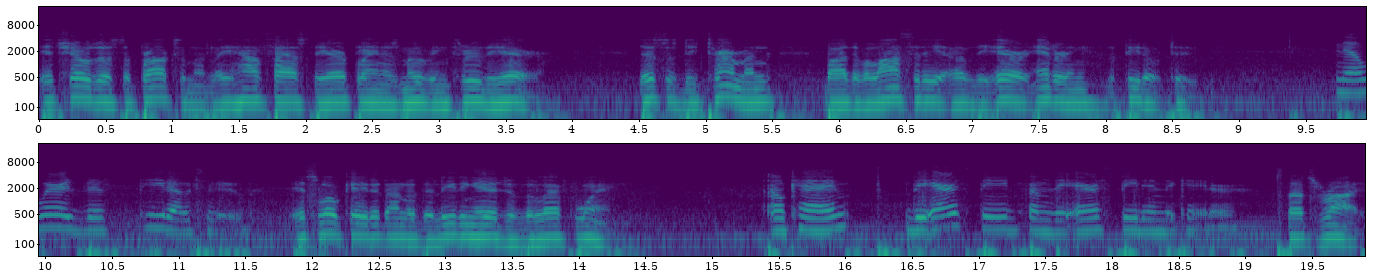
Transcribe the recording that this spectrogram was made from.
It shows us approximately how fast the airplane is moving through the air. This is determined by the velocity of the air entering the pitot tube. Now, where is this pitot tube? It's located under the leading edge of the left wing. Okay. The airspeed from the airspeed indicator. That's right.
